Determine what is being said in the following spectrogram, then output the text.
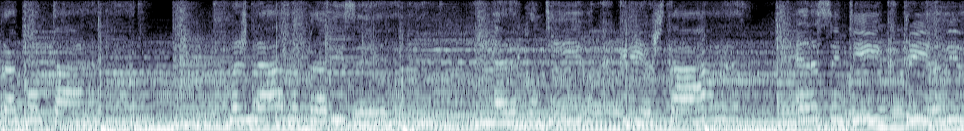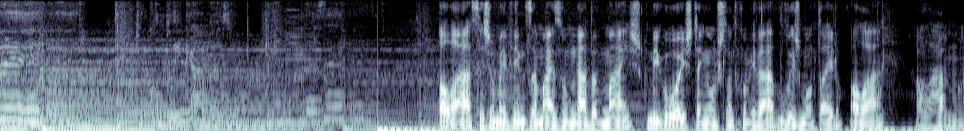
para contar, mas nada para dizer. Era contigo que queria estar, era sem ti que queria viver. Tu complicavas o pequeno prazer. Olá, sejam bem-vindos a mais um Nada de Mais. Comigo hoje tenho um excelente convidado, Luís Monteiro. Olá. Olá, mu-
